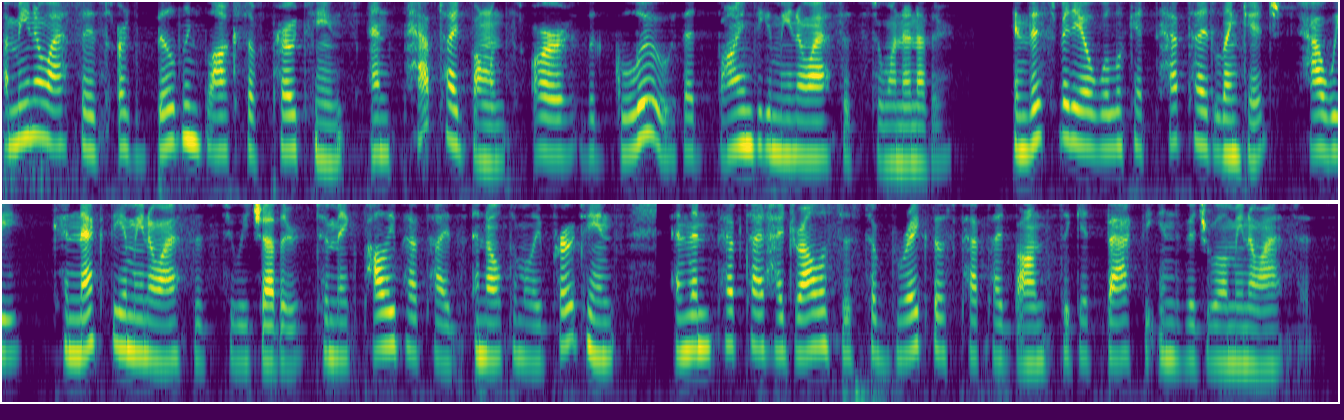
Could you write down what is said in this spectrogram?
Amino acids are the building blocks of proteins, and peptide bonds are the glue that bind the amino acids to one another. In this video, we'll look at peptide linkage, how we connect the amino acids to each other to make polypeptides and ultimately proteins, and then peptide hydrolysis to break those peptide bonds to get back the individual amino acids.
